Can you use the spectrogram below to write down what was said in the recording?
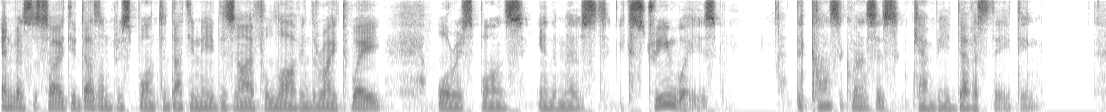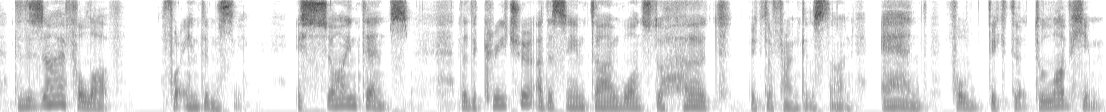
And when society doesn't respond to that innate desire for love in the right way, or responds in the most extreme ways, the consequences can be devastating. The desire for love, for intimacy, is so intense that the creature at the same time wants to hurt Victor Frankenstein and for Victor to love him.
